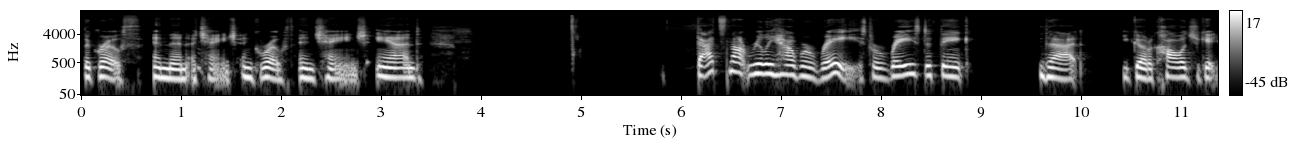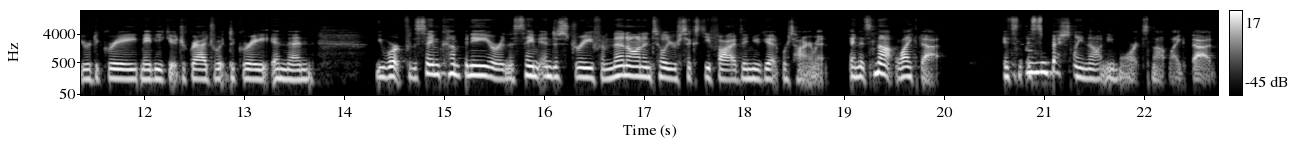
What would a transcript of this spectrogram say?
the growth and then a change and growth and change. And that's not really how we're raised. We're raised to think that you go to college, you get your degree, maybe you get your graduate degree, and then you work for the same company or in the same industry from then on until you're 65, then you get retirement. And it's not like that. It's mm-hmm. especially not anymore. It's not like that.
